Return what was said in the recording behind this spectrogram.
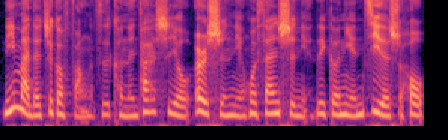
你买的这个房子可能它是有二十年或三十年的一个年纪的时候。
